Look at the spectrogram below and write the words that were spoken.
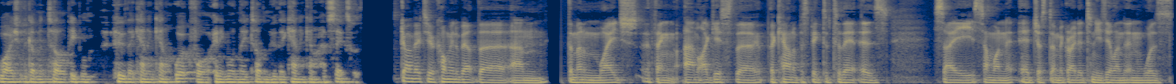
Why should the government tell people who they can and cannot work for any more than they tell them who they can and cannot have sex with? Going back to your comment about the um, the minimum wage thing, um, I guess the the counter perspective to that is, say, someone had just immigrated to New Zealand and was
